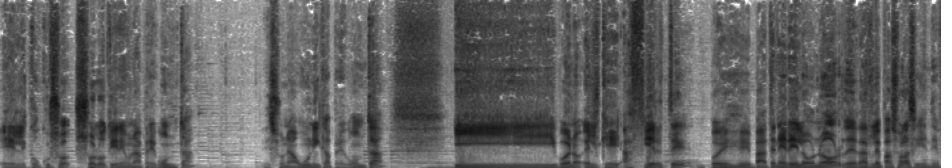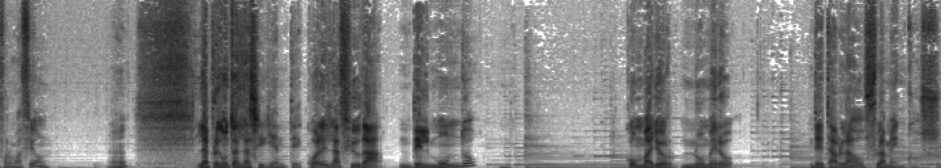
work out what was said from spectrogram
El concurso solo tiene una pregunta, es una única pregunta y bueno, el que acierte pues eh, va a tener el honor de darle paso a la siguiente información. ¿eh? La pregunta es la siguiente, ¿cuál es la ciudad del mundo con mayor número de tablaos flamencos?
